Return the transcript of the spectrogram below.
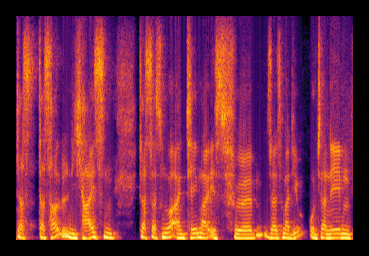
Das, das nicht heißen, dass das nur ein Thema ist für, sag ich mal, die Unternehmen,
